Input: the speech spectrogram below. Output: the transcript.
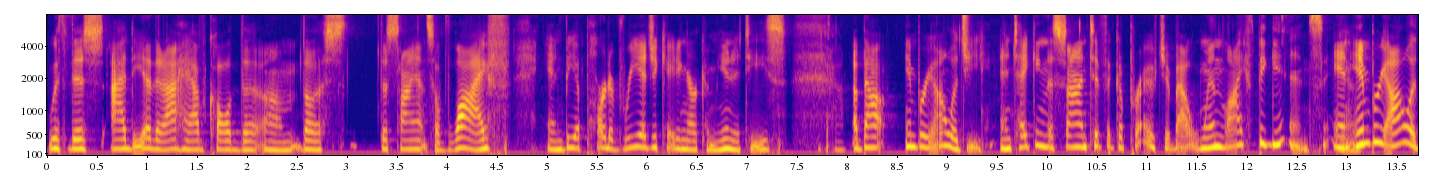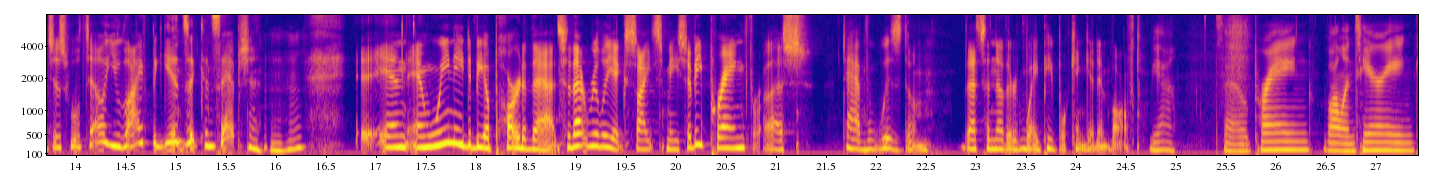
with this idea that I have called the um, the the science of life and be a part of re-educating our communities about embryology and taking the scientific approach about when life begins. And embryologists will tell you life begins at conception and and we need to be a part of that. So that really excites me. So be praying for us to have wisdom. That's another way people can get involved. Yeah. So praying, volunteering,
